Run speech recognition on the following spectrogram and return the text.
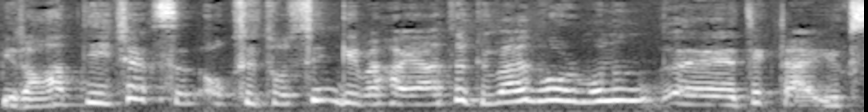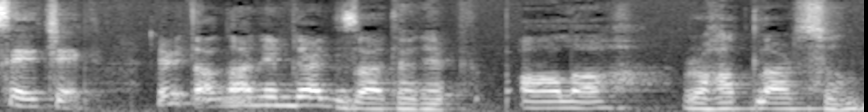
Bir rahatlayacaksın. Oksitosin gibi hayata güven hormonun e, tekrar yükselecek. Evet anneannem derdi zaten hep ağla, rahatlarsın,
